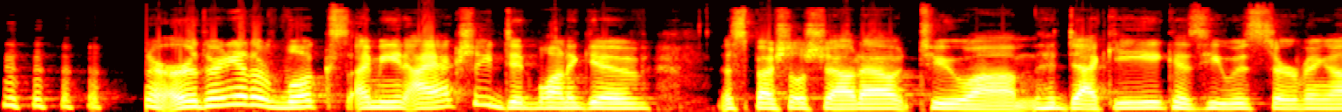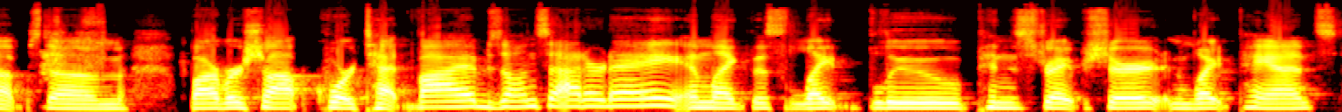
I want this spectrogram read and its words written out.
Are there any other looks? I mean, I actually did want to give a special shout out to um, Hideki because he was serving up some barbershop quartet vibes on Saturday and like this light blue pinstripe shirt and white pants.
